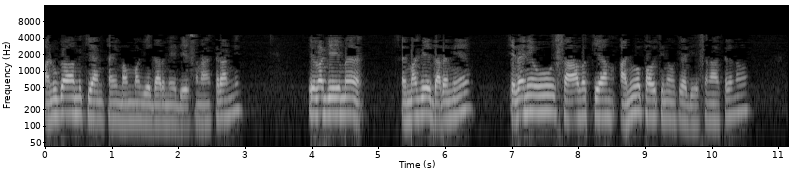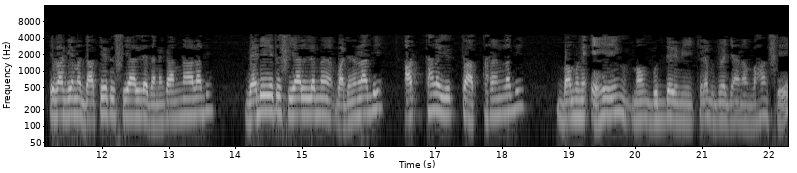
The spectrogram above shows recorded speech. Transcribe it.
අනුගාමිකයන්ටයි මම මගේ ධර්මයේ දේශනා කරන්නේ. ඒ වගේම මගේ ධර්මය එවැනි වූ ශ්‍රාවකයන් අනුව පවතිනවා කියලා දේශනා කරනවා. ඒ වගේම දතයුතු සියල්ල දැනගන්නා ලදී. වැඩි යුතු සියල්ලම වඩන ලදී. අත්හල යුක්ත අත්හරන ලදී. බමුණ එහෙයින් මම බුද්ධ වෙමි කියලා බුදුරජාණන් වහන්සේ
